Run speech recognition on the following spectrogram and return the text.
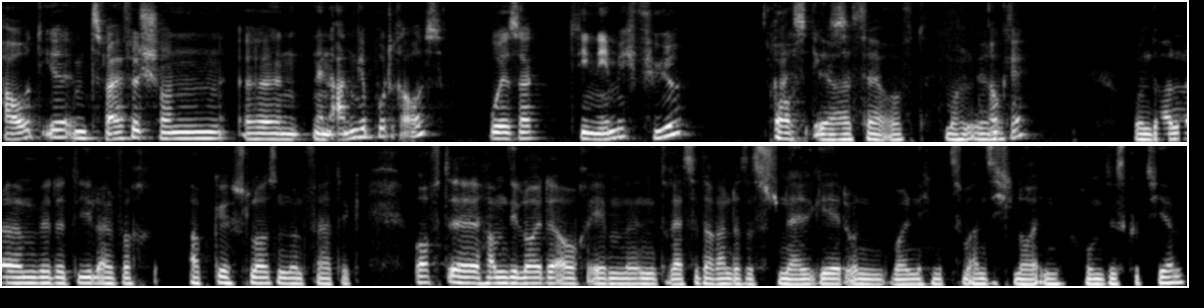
haut ihr im Zweifel schon äh, ein Angebot raus, wo ihr sagt, die nehme ich für? Oft, ja, sehr oft machen wir das. Okay. Und dann ähm, wird der Deal einfach abgeschlossen und fertig. Oft äh, haben die Leute auch eben ein Interesse daran, dass es schnell geht und wollen nicht mit 20 Leuten rumdiskutieren.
